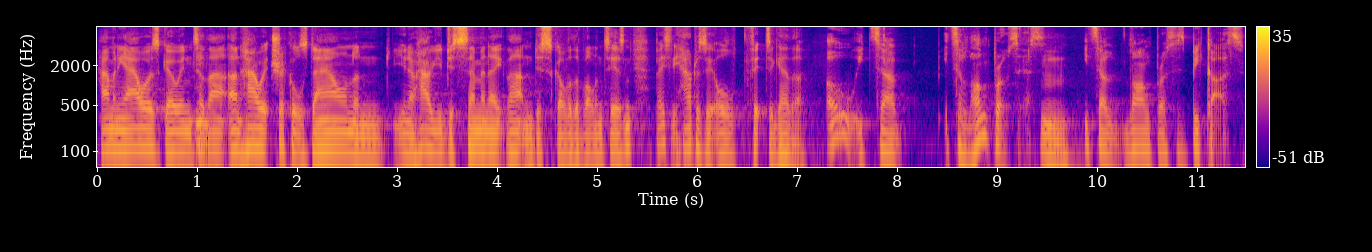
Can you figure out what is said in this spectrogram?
how many hours go into mm. that and how it trickles down and you know how you disseminate that and discover the volunteers and basically how does it all fit together? Oh, it's a it's a long process. Mm. It's a long process because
